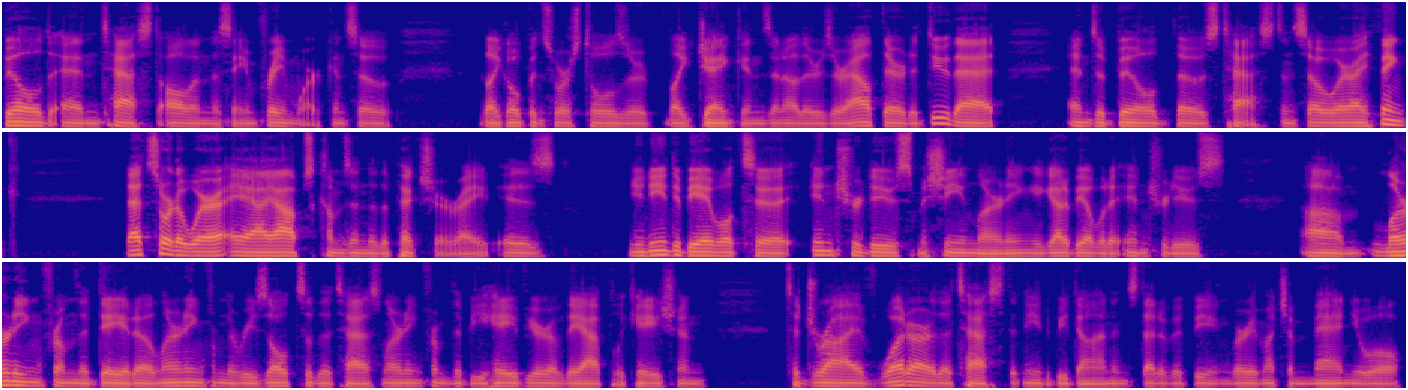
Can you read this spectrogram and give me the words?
build and test all in the same framework. And so, like open source tools or like Jenkins and others are out there to do that and to build those tests. And so, where I think that's sort of where AI ops comes into the picture, right? Is you need to be able to introduce machine learning. You got to be able to introduce um, learning from the data, learning from the results of the test, learning from the behavior of the application to drive what are the tests that need to be done instead of it being very much a manual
